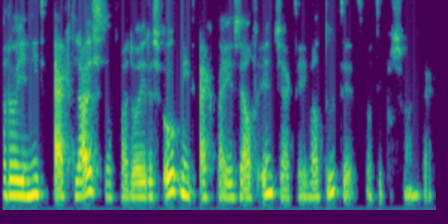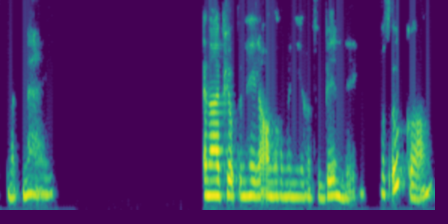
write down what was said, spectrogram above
Waardoor je niet echt luistert, waardoor je dus ook niet echt bij jezelf incheckt: hé, hey, wat doet dit, wat die persoon zegt met mij? En dan heb je op een hele andere manier een verbinding. Wat ook kan.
